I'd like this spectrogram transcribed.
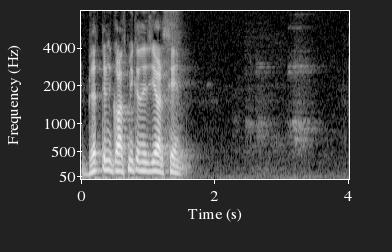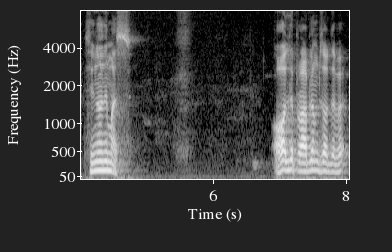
Breath and cosmic energy are same, synonymous. All the problems of the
